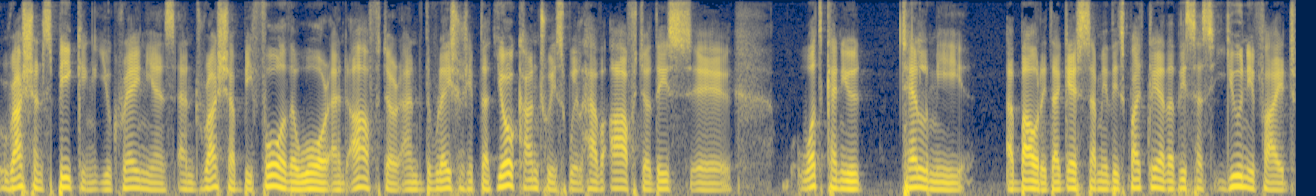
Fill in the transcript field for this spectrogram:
Russian-speaking Ukrainians and Russia before the war and after, and the relationship that your countries will have after this, uh, what can you tell me about it. I guess I mean it's quite clear that this has unified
